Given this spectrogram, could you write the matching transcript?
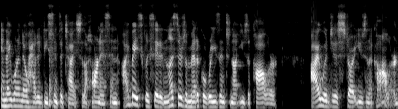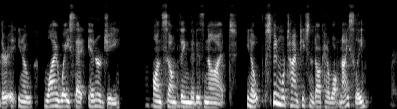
and they want to know how to desensitize to the harness and i basically said unless there's a medical reason to not use a collar i would just start using a collar there you know why waste that energy mm-hmm. on something that is not you know spend more time teaching the dog how to walk nicely right.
